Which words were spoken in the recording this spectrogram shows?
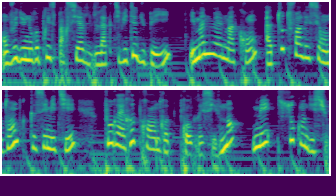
en vue d'une reprise partielle de l'activité du pays, Emmanuel Macron a toutefois laissé entendre que ces métiers pourraient reprendre progressivement, mais sous condition.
